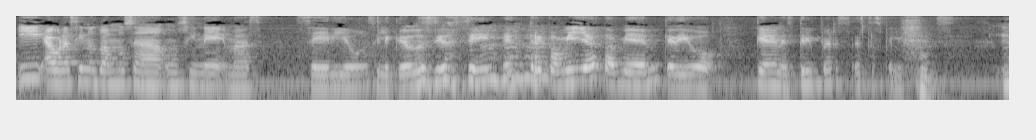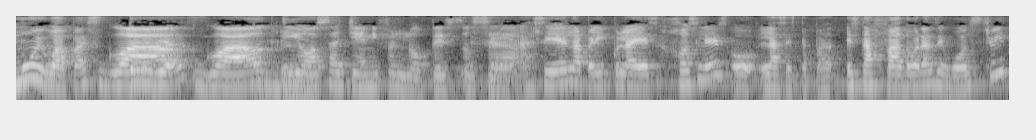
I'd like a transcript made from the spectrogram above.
y ahora sí nos vamos a un cine más serio, si le quiero decir así, entre comillas también, que digo, tienen strippers estas películas. Muy guapas, Guau, turbias. guau, Increíble. diosa Jennifer López, o Sí, sea, así es, la película es Hustlers o Las estapa- Estafadoras de Wall Street,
